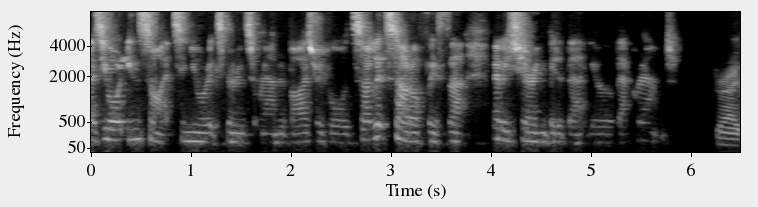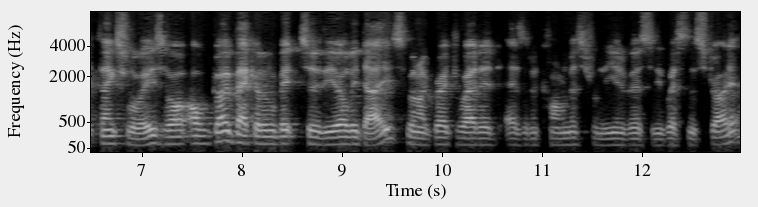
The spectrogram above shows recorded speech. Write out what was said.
as your insights and your experience around advisory boards. So let's start off with uh, maybe sharing a bit about your background. Great, thanks, Louise. Well, I'll go back a little bit to the early days when I graduated as an economist from the University of Western Australia.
